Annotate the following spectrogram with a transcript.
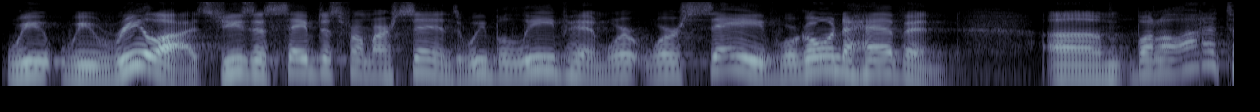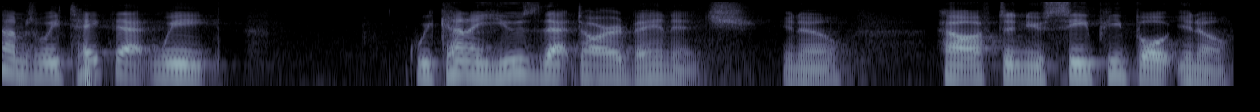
we, we realize Jesus saved us from our sins. We believe Him. We're, we're saved. We're going to heaven. Um, but a lot of times we take that and we, we kind of use that to our advantage, you know? How often you see people, you know,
